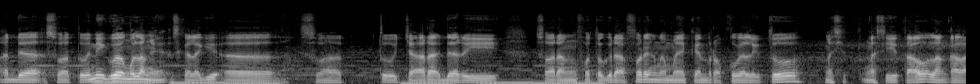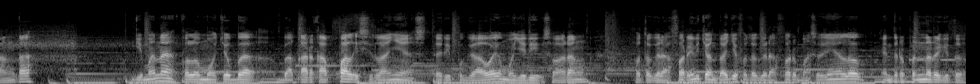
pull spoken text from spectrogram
Ada suatu ini gue ngulang ya sekali lagi eh, suatu cara dari seorang fotografer yang namanya Ken Rockwell itu ngasih ngasih tahu langkah-langkah gimana kalau mau coba bakar kapal istilahnya dari pegawai mau jadi seorang fotografer ini contoh aja fotografer maksudnya lo entrepreneur gitu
